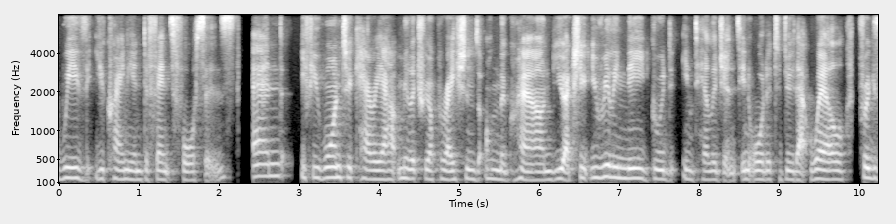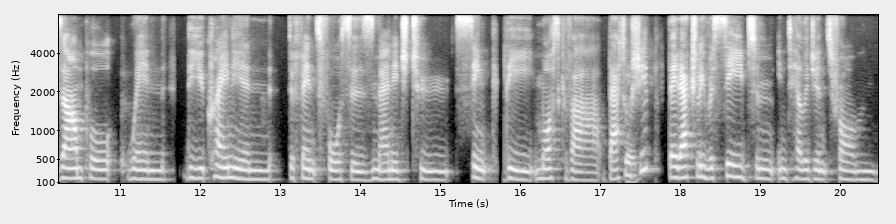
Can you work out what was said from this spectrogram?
with Ukrainian defense forces. And if you want to carry out military operations on the ground, you actually you really need good intelligence in order to do that well. For example, when the Ukrainian defense forces managed to sink the Moskva battleship, right. they'd actually received some intelligence from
